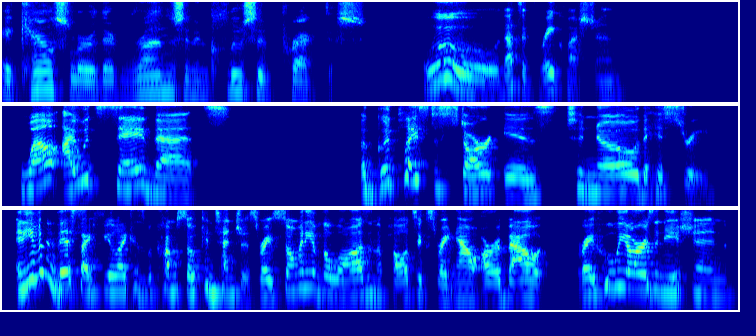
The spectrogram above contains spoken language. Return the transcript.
a counselor that runs an inclusive practice? Ooh, that's a great question. Well, I would say that a good place to start is to know the history. And even this, I feel like, has become so contentious, right? So many of the laws and the politics right now are about, right, who we are as a nation.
